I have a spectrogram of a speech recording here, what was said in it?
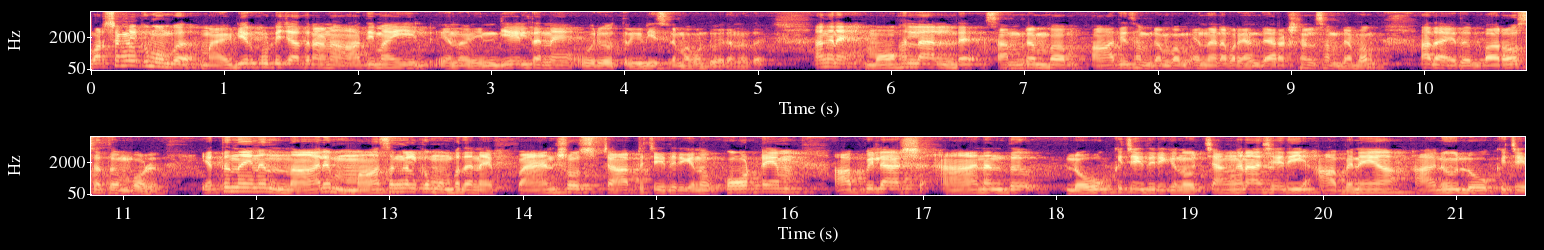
വർഷങ്ങൾക്ക് മുമ്പ് മൈഡിയർ കുട്ടിച്ചാത്തനാണ് ആദ്യമായി എന്ന ഇന്ത്യയിൽ തന്നെ ഒരു ത്രീ ഡി സിനിമ കൊണ്ടുവരുന്നത്. അങ്ങനെ മോഹൻലാലിന്റെ സംരംഭം ആദ്യ സംരംഭം എന്ന് തന്നെ പറയാം ഡയറക്ഷണൽ സംരംഭം. അതായത് ബറോസ് എത്തുമ്പോൾ എത്തുന്നതിന് നാല് മാസങ്ങൾക്ക് മുമ്പ് തന്നെ ഫാൻ ഷോ സ്റ്റാർട്ട് ചെയ്തിരിക്കുന്നു. കോട്ടയം അഭിലാഷ് ആനന്ദ് ലോക്ക് ചെയ്തിരിക്കുന്നു. ചങ്ങനാശ്ശേരി അഭിനയ അനു ലോക്ക് ചെയ്തിരിക്കുന്നു.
